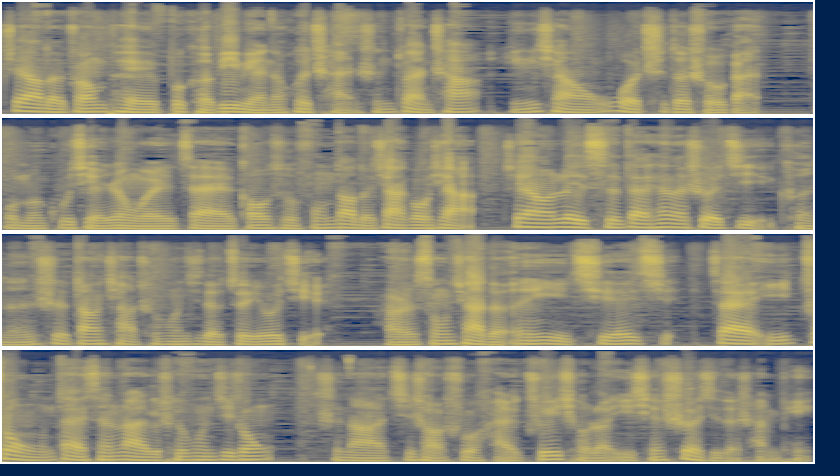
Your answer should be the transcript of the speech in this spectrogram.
这样的装配不可避免的会产生断差，影响握持的手感。我们姑且认为，在高速风道的架构下，这样类似戴森的设计可能是当下吹风机的最优解。而松下的 NE7H 在一众戴森 like 吹风机中，是那极少数还追求了一些设计的产品。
